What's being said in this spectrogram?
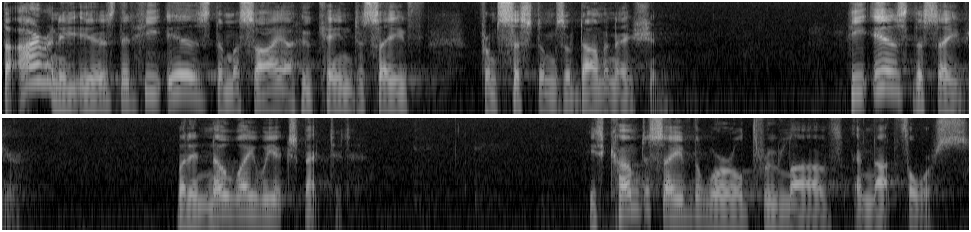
The irony is that he is the Messiah who came to save from systems of domination. He is the Savior, but in no way we expected. He's come to save the world through love and not force.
